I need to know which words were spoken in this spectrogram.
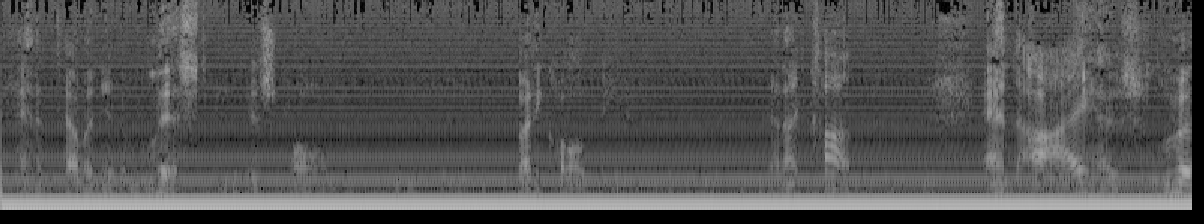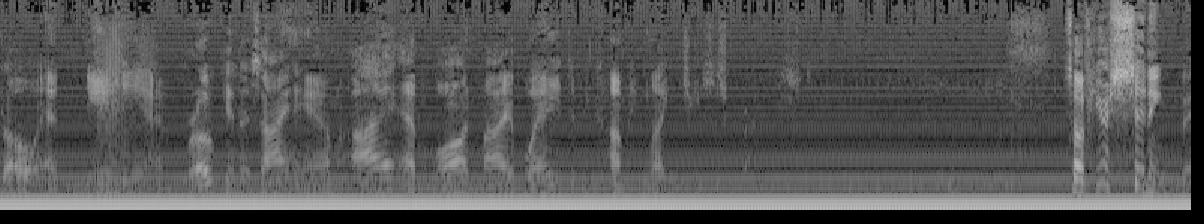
and I'm telling you, the list is long. But he called me, and I've come. And I, as little and needy broken as I am, I am on my way to becoming like Jesus Christ. So if you're sitting there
